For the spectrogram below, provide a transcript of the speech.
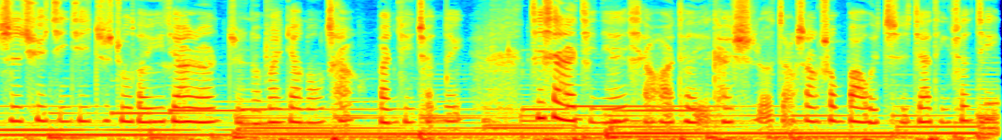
失去经济支柱的一家人只能卖掉农场，搬进城内。接下来几年，小华特也开始了早上送报维持家庭生计，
